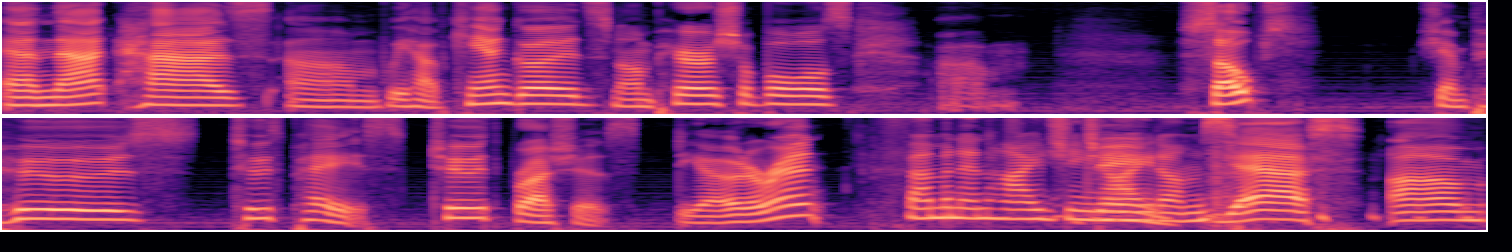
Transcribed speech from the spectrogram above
And that has, um, we have canned goods, non perishables, um, soaps, shampoos, toothpaste, toothbrushes, deodorant, Feminine hygiene Jane, items. Yes. Um,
